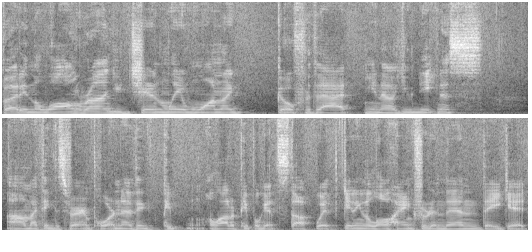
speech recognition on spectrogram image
but in the long run, you generally want to go for that, you know, uniqueness. Um, I think it's very important. I think a lot of people get stuck with getting the low hanging fruit, and then they get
